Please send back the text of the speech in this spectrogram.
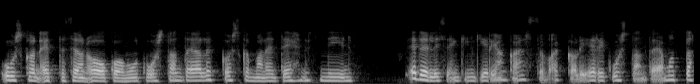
Uskon, että se on ok mun kustantajalle, koska mä olen tehnyt niin edellisenkin kirjan kanssa, vaikka oli eri kustantaja, mutta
